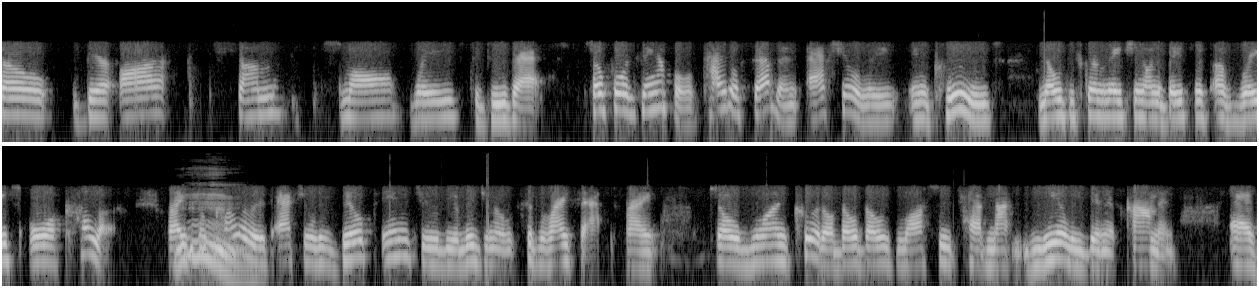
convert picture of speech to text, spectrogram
So there are some small ways to do that. So, for example, Title VII actually includes no discrimination on the basis of race or color, right? So, Mm. color is actually built into the original Civil Rights Act, right? So, one could, although those lawsuits have not nearly been as common as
